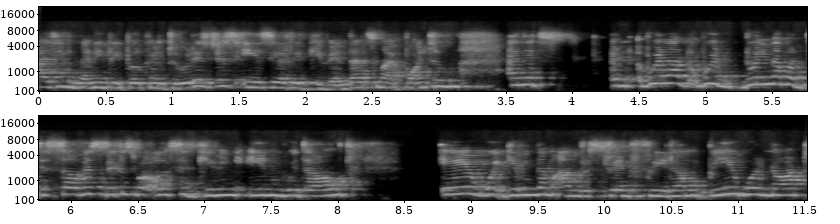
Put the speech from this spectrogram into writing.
I think many people can do it. It's just easier to give in. That's my point. And, and it's and we're not we're doing them a disservice because we're also giving in without a we're giving them unrestrained freedom. B we're not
